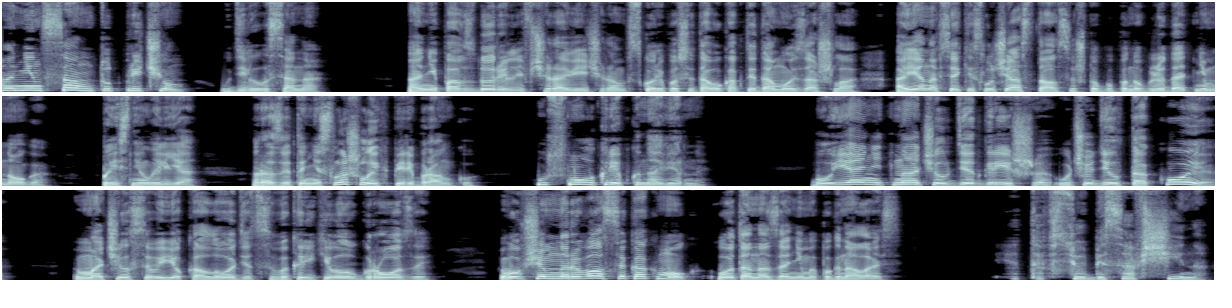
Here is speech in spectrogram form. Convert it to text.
«А Нинсан тут при чем?» – удивилась она. «Они повздорили вчера вечером, вскоре после того, как ты домой зашла, а я на всякий случай остался, чтобы понаблюдать немного», – пояснил Илья. «Разве ты не слышала их перебранку?» Уснула крепко, наверное. Буянить начал дед Гриша, учудил такое, Мочился в ее колодец, выкрикивал угрозы. В общем, нарывался как мог, вот она за ним и погналась. «Это все бесовщина», –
